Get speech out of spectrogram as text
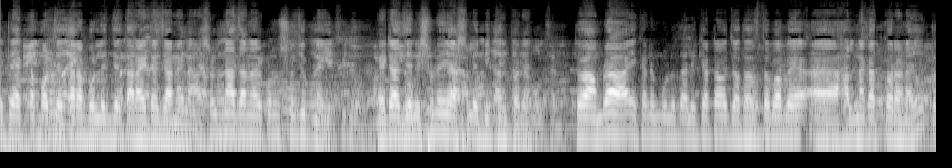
এটা একটা পর্যায়ে তারা বললেন যে তারা এটা জানে না। আসলে না জানার কোনো সুযোগ নেই। এটা জেনে শুনেই আসলে বিক্রি করে। তো আমরা এখানে মূল্য তালিকাটাও যথাযথভাবে হালনাগাদ করা নাই। তো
